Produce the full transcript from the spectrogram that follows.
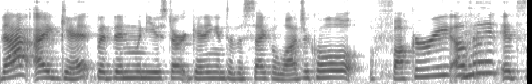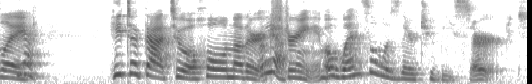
that I get, but then when you start getting into the psychological fuckery of it, it's like. Yeah. He took that to a whole nother Oh, yeah. extreme. Oh, Wenzel was there to be served,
